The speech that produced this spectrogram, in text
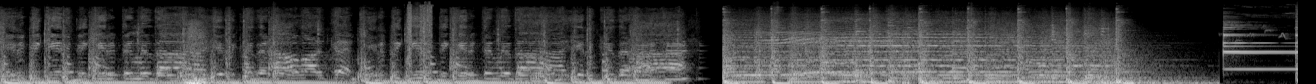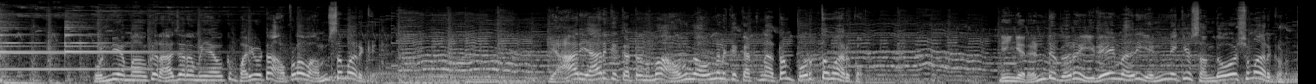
கிருட்டு கிருட்டு கிருட்டுன்னுதா இருக்குதடா வாழ்க்கை. கிருட்டு கிருட்டு கிருட்டுன்னுதா இருக்குதடா. பொன்னி அம்மாவுக்கும் ராஜாராமையாவுக்கும் பரிவட்டம் அவ்வளவு அம்சமா இருக்கு. யார் யாருக்கு கட்டணுமோ அவங்க அவங்களுக்கு கட்டினா தான் பொருத்தமா இருக்கும். நீங்க ரெண்டு பேரும் இதே மாதிரி என்னைக்கும் சந்தோஷமா இருக்கணும்.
